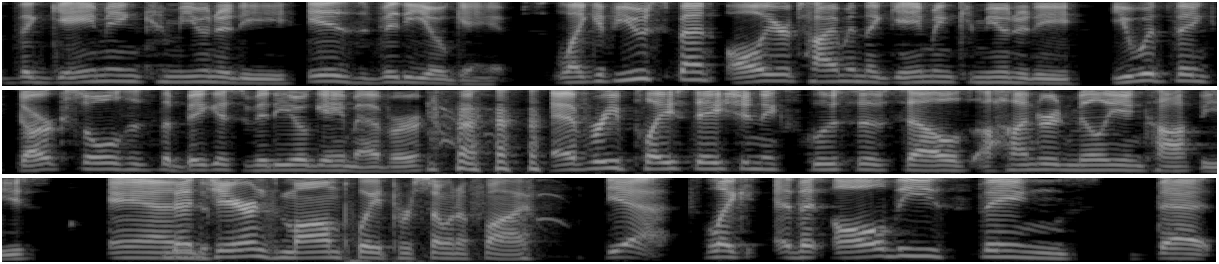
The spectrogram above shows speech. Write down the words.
the gaming community is video games. Like if you spent all your time in the gaming community, you would think Dark Souls is the biggest video game ever. Every PlayStation exclusive sells 100 million copies and that Jaren's mom played Persona 5. Yeah, like that all these things that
